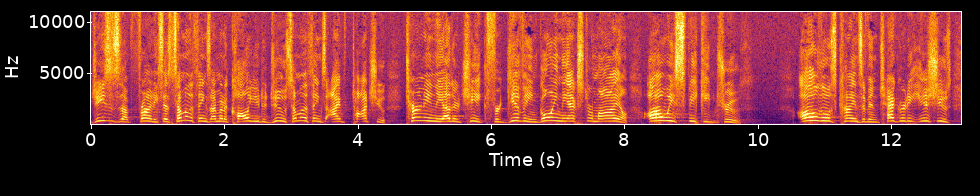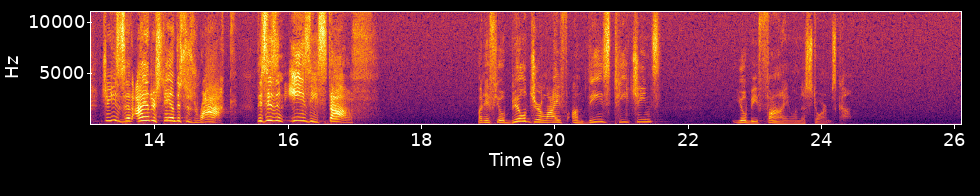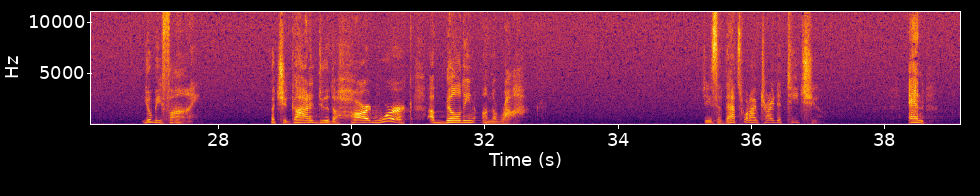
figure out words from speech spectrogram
Jesus is up front. He says, Some of the things I'm going to call you to do, some of the things I've taught you, turning the other cheek, forgiving, going the extra mile, always speaking truth, all those kinds of integrity issues. Jesus said, I understand this is rock. This isn't easy stuff. But if you'll build your life on these teachings, you'll be fine when the storms come. You'll be fine. But you got to do the hard work of building on the rock. Jesus said, That's what I've tried to teach you. And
